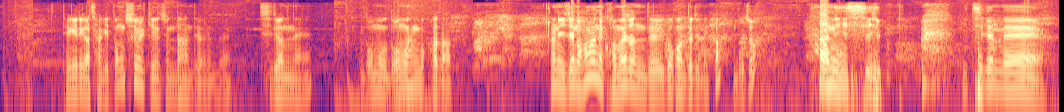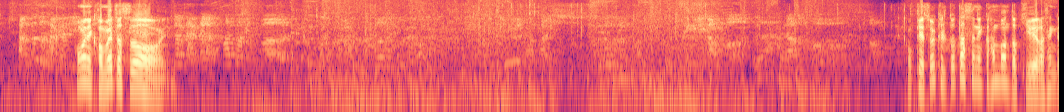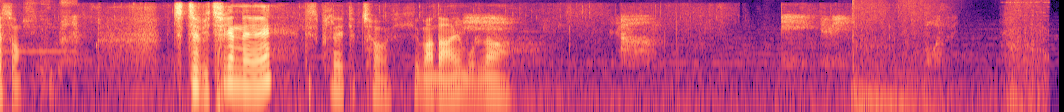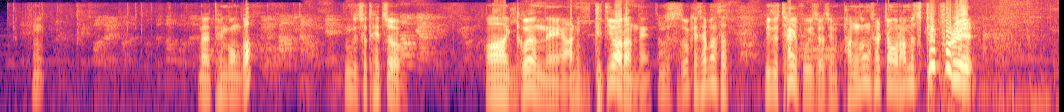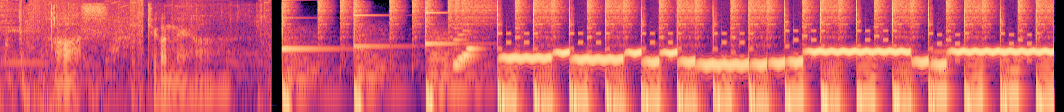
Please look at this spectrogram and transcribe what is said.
대길이가 자기 똥 치울 기회 준다는데요 근데 지렸네. 너무 너무 행복하다. 아니 이제는 화면이 검해졌는데요 이거 건드리니까? 뭐죠? 아니 씨. 미치겠네. 화면이 검해졌어 오케이 솔킬 또 땄으니까 한 번 더 기회가 생겼어 진짜 미치겠네 디스플레이 캡처 마- 나 아예 몰라 응? 나 된 건가? 근데 저 됐죠? 아 이거였네 아니 드디어 알았네 근데 저 솔킬 세번 사... 미드 차이 보이죠? 지금 방송 설정을 하면서 테포를 아 씨. 개 같네 아.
